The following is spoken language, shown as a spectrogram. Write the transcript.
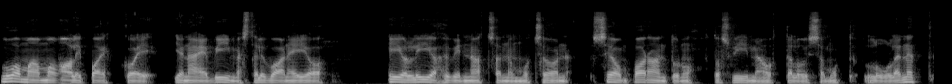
luomaan maalipaikkoja ja näin viimeistely vaan ei ole, ei ole liian hyvin natsannut, mutta se on, se on parantunut tuossa viime otteluissa, mutta luulen, että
